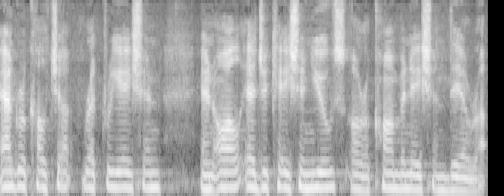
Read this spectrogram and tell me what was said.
agriculture, recreation, and all education use or a combination thereof.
